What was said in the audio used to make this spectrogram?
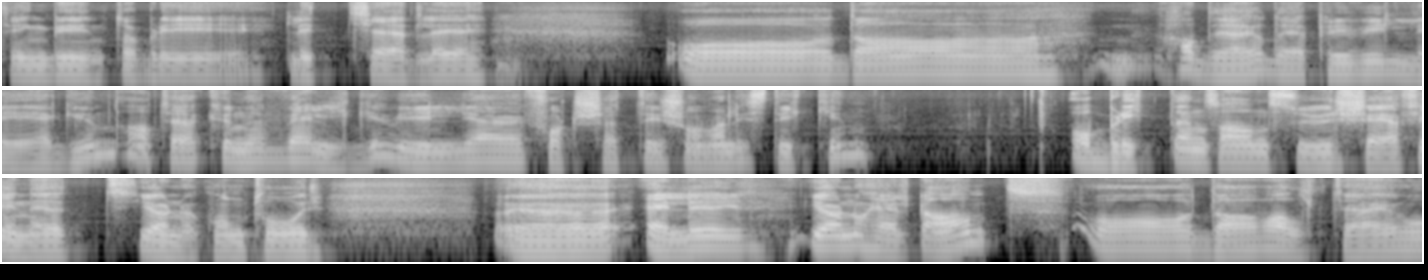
Ting begynte å bli litt kjedelig. Mm. Og da hadde jeg jo det privilegium da, at jeg kunne velge vil jeg fortsette i journalistikken. Og blitt en sånn sur sjef inne i et hjørnekontor eller gjøre noe helt annet. Og da valgte jeg jo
